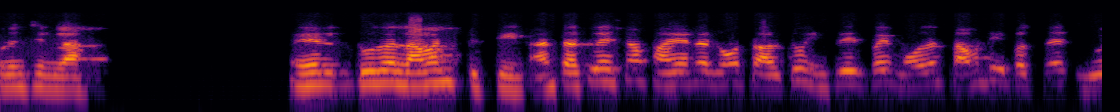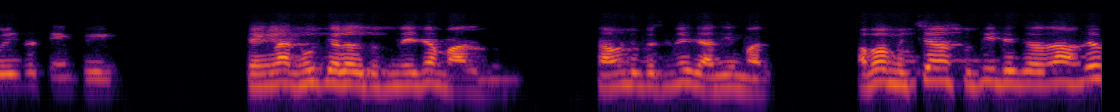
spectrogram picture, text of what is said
புரிஞ்சுங்களா? Two thousand eleven sixteen and circulation of five hundred notes also increase by more than seventy percentage during the same period சரிங்களா? நூத்தி எழுபது பர்சன்டேஜா மாறுது. செவன்டி பர்சன்டேஜ் அதிகமா இருக்கு. அப்போ மிச்சம் சுத்திட்டு இருக்கிறது வந்து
